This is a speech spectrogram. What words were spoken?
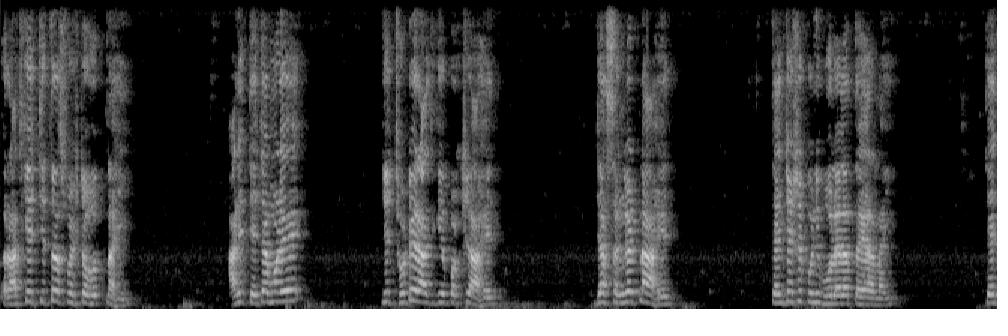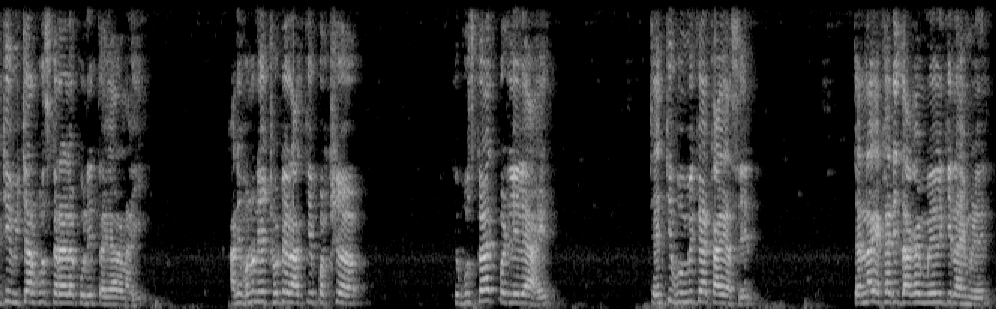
राजकीय चित्र स्पष्ट होत नाही. आणि त्याच्यामुळे जे छोटे राजकीय पक्ष आहेत ज्या संघटना आहेत त्यांच्याशी कोणी बोलायला तयार नाही. त्यांची विचारपूस करायला कोणी तयार नाही. आणि म्हणून हे छोटे राजकीय पक्ष हे भूतकाळात पडलेले आहेत. त्यांची भूमिका काय असेल? त्यांना एखादी जागा मिळेल की नाही मिळेल?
